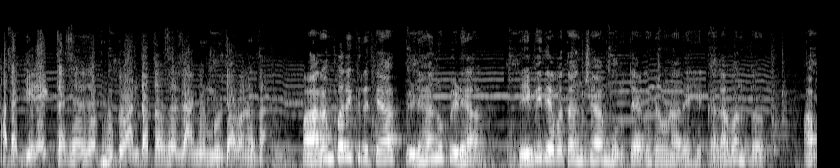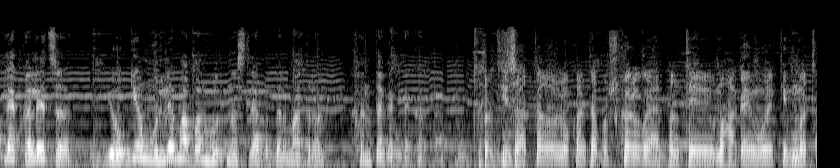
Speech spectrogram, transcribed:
आता गिरेक तसे जसे फोटो आणतात तसंच आम्ही मूर्त्या बनवता पारंपरिकरित्या पिढ्यानुपिढ्या देवी देवतांच्या मूर्त्या घडवणारे हे कलावंत आपल्या कलेचं योग्य मूल्यमापन होत नसल्याबद्दल मात्र खंत व्यक्त करतात. प्रतिसाद तर लोकांचा पुष्कळ आहे पण ते महागाईमुळे किंमत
